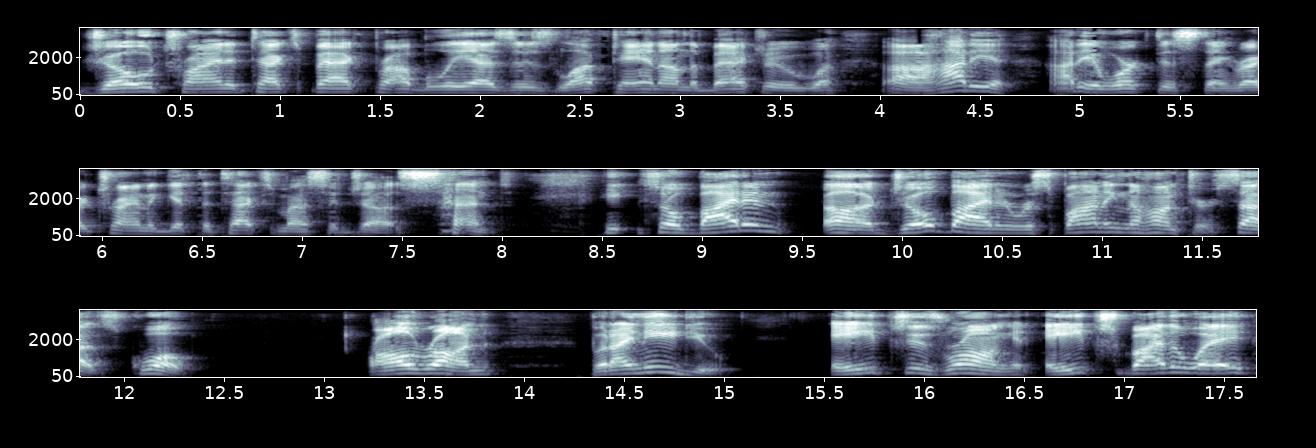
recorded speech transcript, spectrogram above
Joe trying to text back? Probably has his left hand on the back. Uh, how do you how do you work this thing? Right, trying to get the text message uh, sent. He, so Biden, uh, Joe Biden, responding to Hunter says, "quote I'll run, but I need you. H is wrong. And H, by the way,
